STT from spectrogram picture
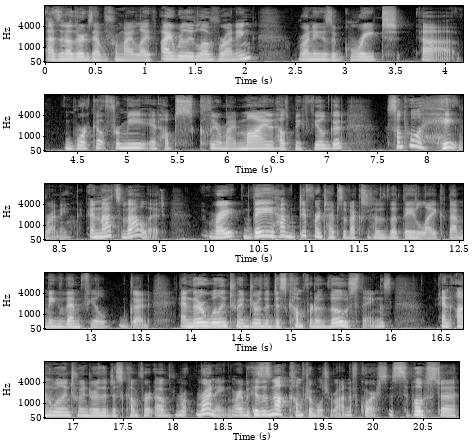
as another example from my life, I really love running. Running is a great uh, workout for me. It helps clear my mind. It helps me feel good. Some people hate running, and that's valid, right? They have different types of exercises that they like that make them feel good, and they're willing to endure the discomfort of those things and unwilling to endure the discomfort of r- running, right? Because it's not comfortable to run, of course. It's supposed to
